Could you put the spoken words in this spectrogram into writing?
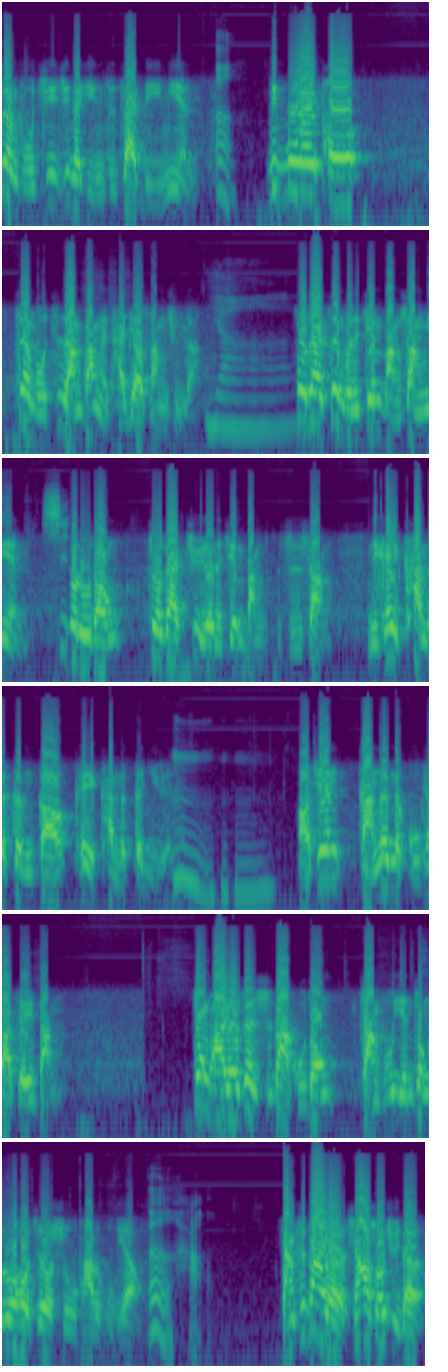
政府基金的影子在里面，嗯，你不会破，政府自然帮你抬轿上去了。呀，坐在政府的肩膀上面，就如同坐在巨人的肩膀之上，你可以看得更高，可以看得更远。嗯嗯，啊，今天感恩的股票这一档，中华邮政十大股东涨幅严重落后，只有十五趴的股票。嗯，好，想知道了，想要索取的，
